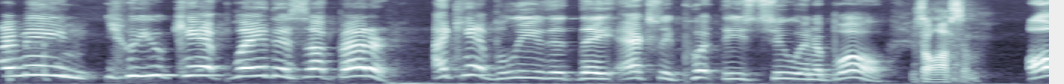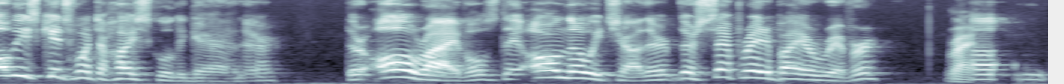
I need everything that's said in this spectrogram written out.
I mean, you you can't play this up better. I can't believe that they actually put these two in a bowl. It's awesome. All these kids went to high school together. They're all rivals. They all know each other. They're separated by a river. Right. Um,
